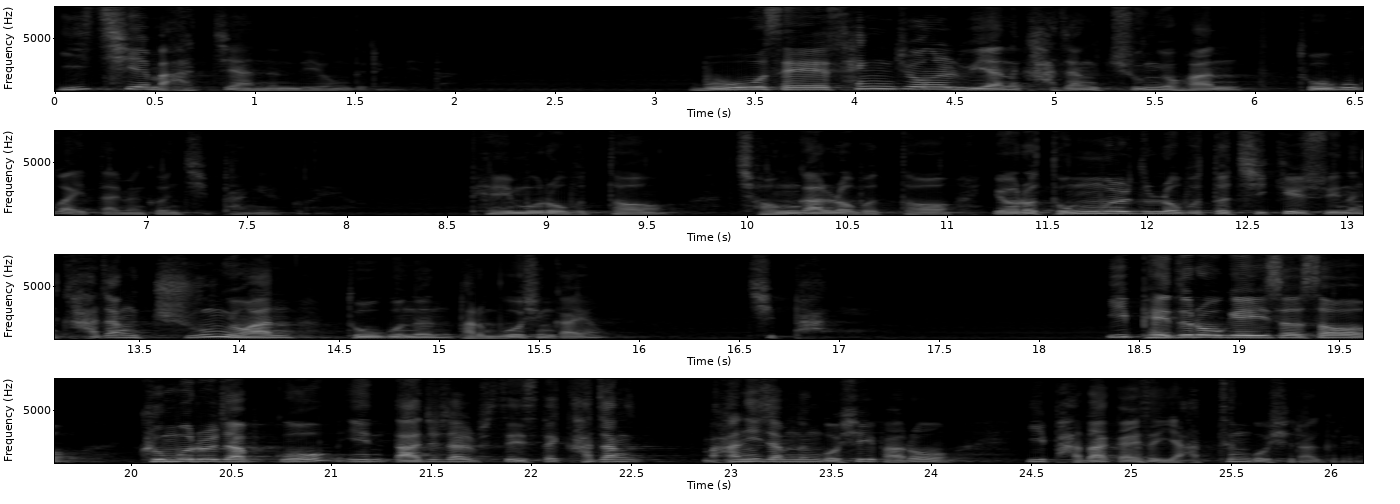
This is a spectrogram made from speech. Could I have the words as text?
이치에 맞지 않는 내용들입니다. 모세의 생존을 위한 가장 중요한 도구가 있다면 그건 지팡이일 거예요. 뱀으로부터 정갈로부터 여러 동물들로부터 지킬 수 있는 가장 중요한 도구는 바로 무엇인가요? 지팡이. 이 베드로에게 있어서 그물을 잡고 이 낮을 잡을 때 있을 때 가장 많이 잡는 곳이 바로 이 바닷가에서 얕은 곳이라 그래요.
